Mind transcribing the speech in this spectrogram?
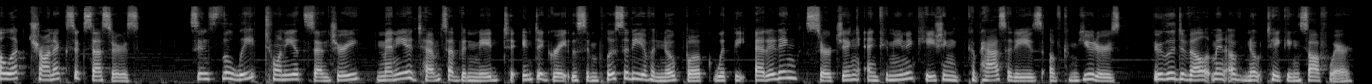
Electronic successors. Since the late 20th century, many attempts have been made to integrate the simplicity of a notebook with the editing, searching, and communication capacities of computers through the development of note taking software.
